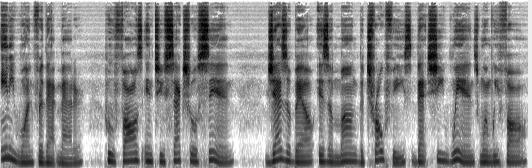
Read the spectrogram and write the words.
anyone for that matter, who falls into sexual sin, Jezebel is among the trophies that she wins when we fall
